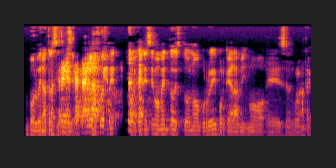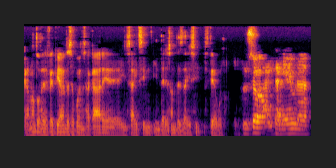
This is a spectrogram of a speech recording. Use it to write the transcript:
volver atrás y rescatar la foto. Porque en ese momento esto no ocurrió y porque ahora mismo eh, se les vuelven a acercar. ¿no? Entonces, efectivamente, se pueden sacar eh, insights interesantes de ahí, sí, estoy de acuerdo. Incluso ahí también hay una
